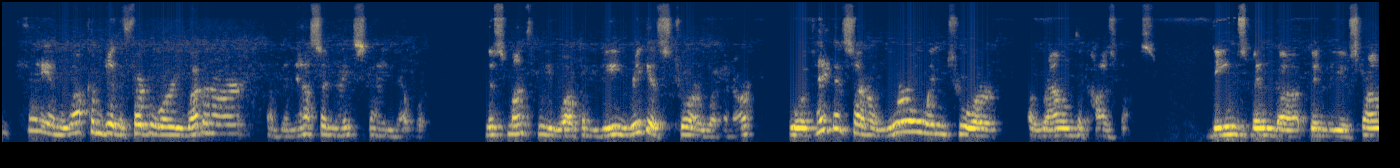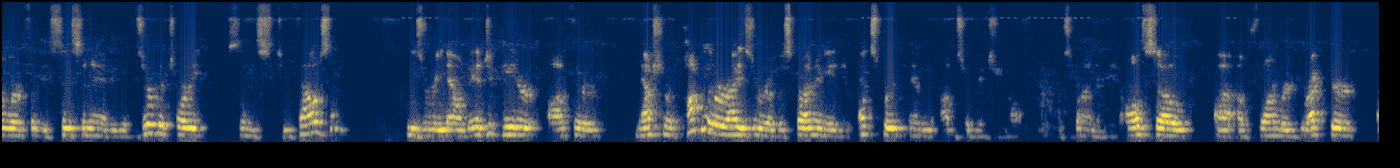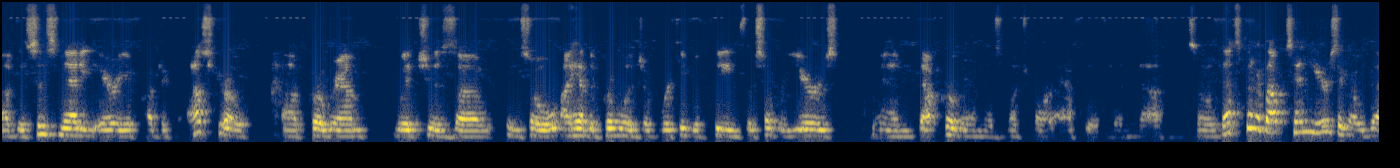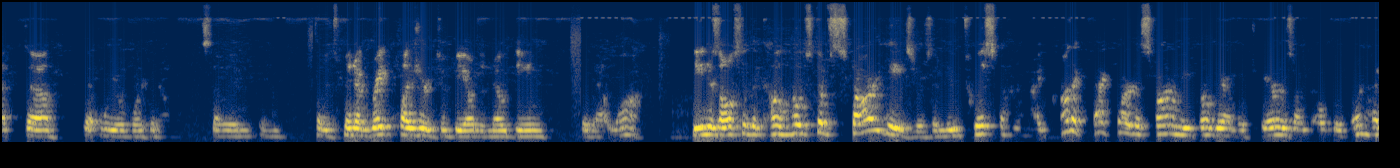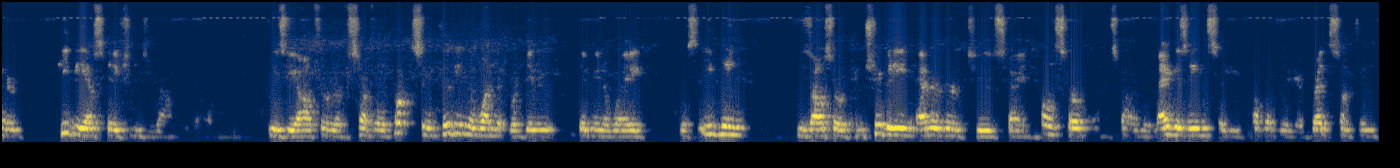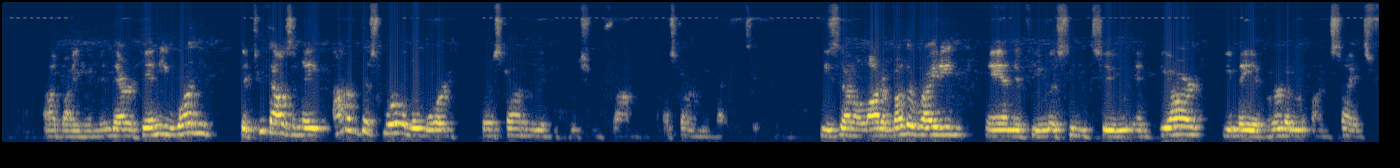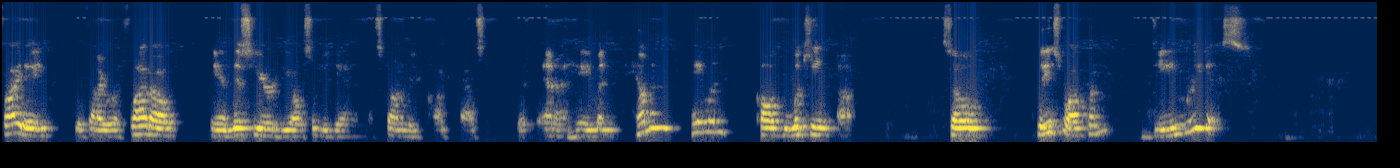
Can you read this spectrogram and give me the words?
Okay, and welcome to the February webinar of the NASA Night Sky Network. This month we welcome Dean Regas to our webinar, who will take us on a whirlwind tour around the cosmos. Dean's been the, been the astronomer for the Cincinnati Observatory since 2000. He's a renowned educator, author, national popularizer of astronomy, and expert in observational astronomy. Also uh, a former director of the Cincinnati area Project Astro uh, program, which is, uh, and so I had the privilege of working with Dean for several years, and that program was much more active. And uh, so that's been about 10 years ago that, uh, that we were working on it. So, and, so it's been a great pleasure to be able to know Dean for that long. Dean is also the co-host of Stargazers, a new twist on an iconic backyard astronomy program which airs on over 100 PBS stations around. He's the author of several books, including the one that we're giving, giving away this evening. He's also a contributing editor to Sky and Telescope and Astronomy Magazine, so you probably have read something uh, by him in there. And he won the 2008 Out of This World Award for Astronomy Education from Astronomy Magazine. He's done a lot of other writing, and if you listen to NPR, you may have heard him on Science Friday with Ira Flatow, and this year, he also began an astronomy podcast with Anna Heyman, Heyman, Heyman called Looking Up. So please welcome Dean Regas.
